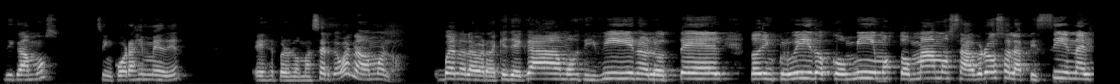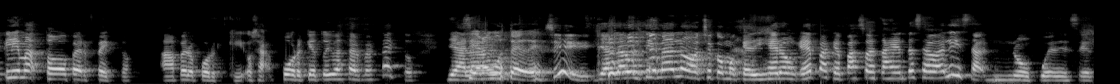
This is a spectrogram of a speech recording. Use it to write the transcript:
digamos, cinco horas y media, este, pero es lo más cerca, bueno, vámonos. Bueno, la verdad que llegamos, divino, el hotel, todo incluido, comimos, tomamos, sabroso, la piscina, el clima, todo perfecto. Ah, pero ¿por qué? O sea, ¿por qué todo iba a estar perfecto? Ya Si la- eran ustedes. Sí, ya la última noche como que dijeron, epa, ¿qué pasó? ¿Esta gente se baliza? No puede ser.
